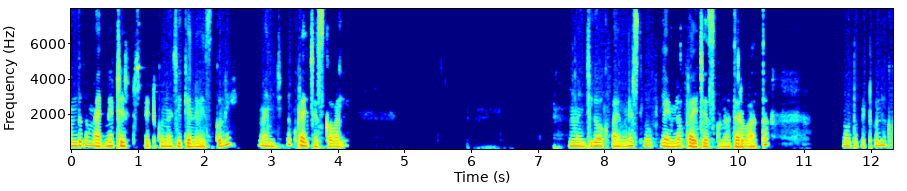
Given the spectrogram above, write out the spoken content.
ముందుగా మ్యాగ్నేట్ చేసి పెట్టుకున్న చికెన్ వేసుకొని మంచిగా ఫ్రై చేసుకోవాలి. మంచిగా ఒక ఫైవ్ మినిట్స్లో ఫ్లేమ్లో ఫ్రై చేసుకున్న తర్వాత మూత పెట్టుకుని ఒక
